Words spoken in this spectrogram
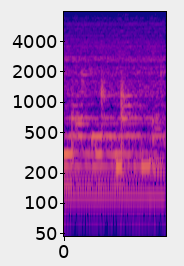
Thank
